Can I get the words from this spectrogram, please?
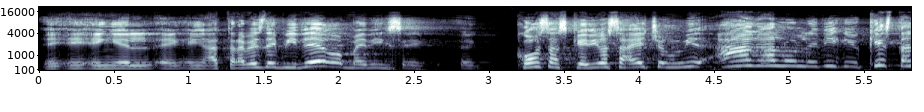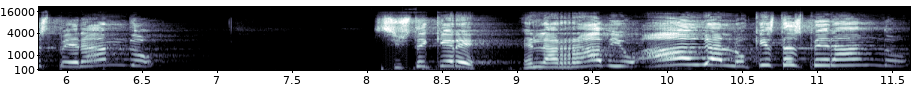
en el, a través de video, me dice, cosas que Dios ha hecho en mi vida, hágalo, le dije, ¿qué está esperando? Si usted quiere en la radio, hágalo, ¿qué está esperando?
